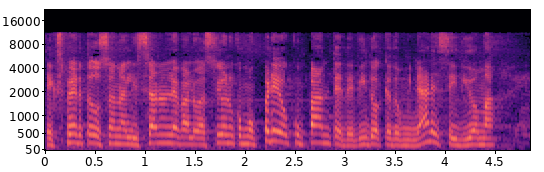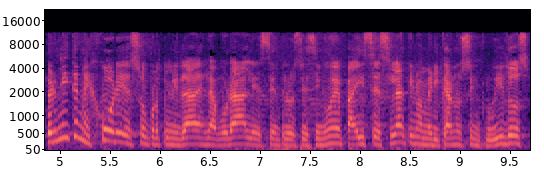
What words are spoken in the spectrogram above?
Expertos analizaron la evaluación como preocupante debido a que dominar ese idioma permite mejores oportunidades laborales entre los 19 países latinoamericanos incluidos.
